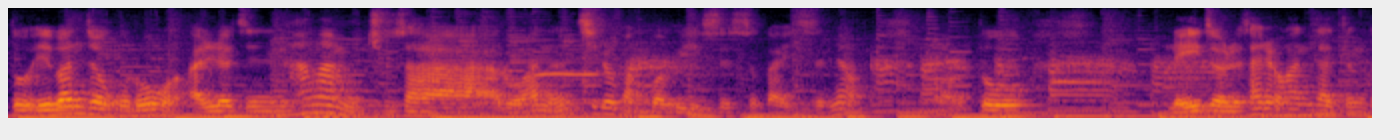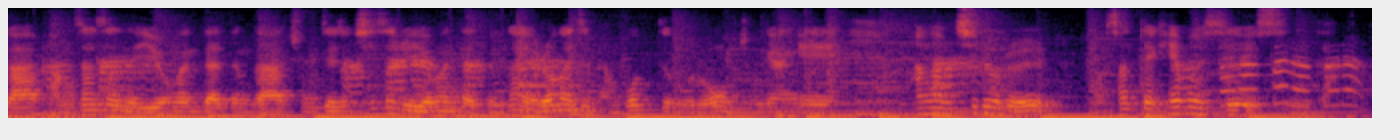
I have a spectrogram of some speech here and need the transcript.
또 일반적으로 알려진 항암 주사로 하는 치료 방법이 있을 수가 있으며 어, 또 레이저를 사용한다든가 방사선을 이용한다든가 중재적 시술을 이용한다든가 여러 가지 방법 등으로 종양의 항암 치료를 어, 선택해 볼 수 있습니다.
